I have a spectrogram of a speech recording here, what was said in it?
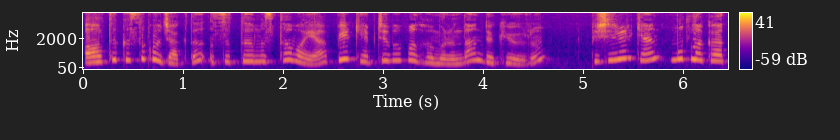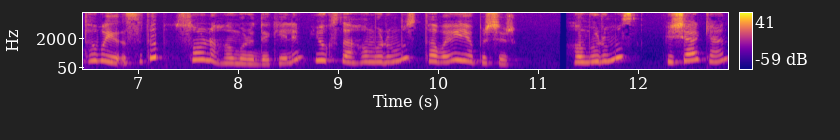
Altı kısık ocakta ısıttığımız tavaya bir kepçe waffle hamurundan döküyorum. Pişirirken mutlaka tavayı ısıtıp sonra hamuru dökelim yoksa hamurumuz tavaya yapışır. Hamurumuz pişerken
